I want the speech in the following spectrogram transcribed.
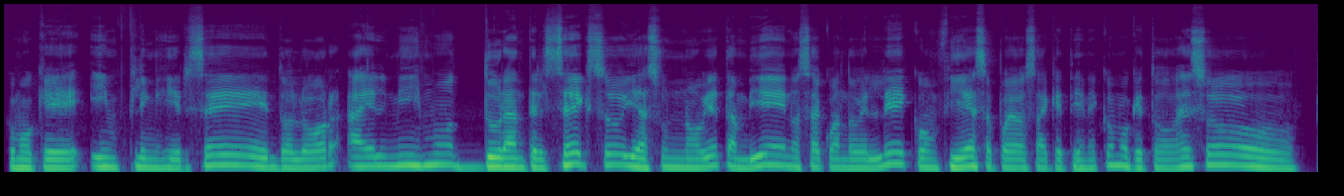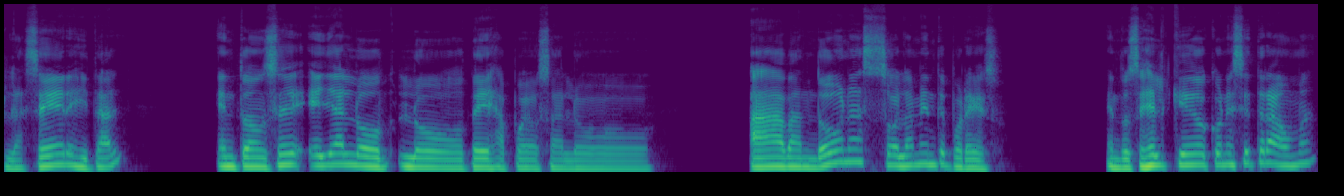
como que infligirse dolor a él mismo durante el sexo y a su novia también, o sea, cuando él le confiesa, pues, o sea, que tiene como que todos esos placeres y tal, entonces ella lo, lo deja, pues, o sea, lo abandona solamente por eso. Entonces él quedó con ese trauma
